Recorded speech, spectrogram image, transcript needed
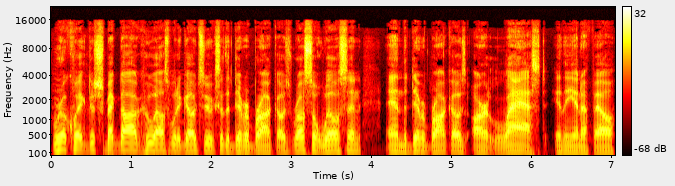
real quick, disrespect dog. Who else would it go to except the Denver Broncos? Russell Wilson and the Denver Broncos are last in the NFL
